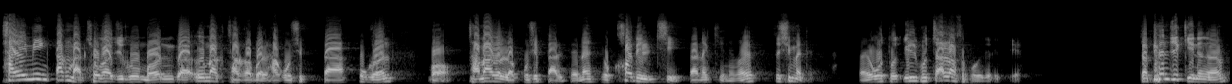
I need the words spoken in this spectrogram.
타이밍 딱 맞춰가지고 뭔가 음악 작업을 하고 싶다 혹은 뭐 자막을 넣고 싶다 할 때는 요컷 일치라는 기능을 쓰시면 됩니다. 자, 요것도 일부 잘라서 보여드릴게요. 자, 편집 기능은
